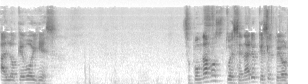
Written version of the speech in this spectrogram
a lo que voy es. Supongamos tu escenario que es el peor.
